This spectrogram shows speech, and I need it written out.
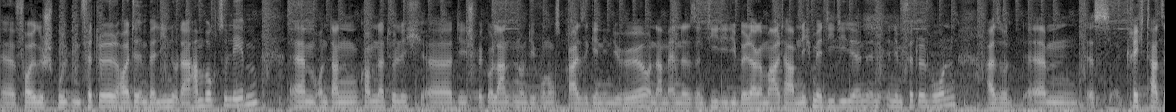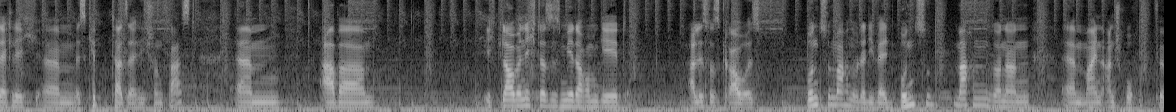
äh, vollgesprühten Viertel heute in Berlin oder Hamburg zu leben. Ähm, und dann kommen natürlich äh, die Spekulanten und die Wohnungspreise gehen in die Höhe und am Ende sind die, die die Bilder gemalt haben, nicht mehr die, die in, in, dem Viertel wohnen. Also ähm, es kriegt tatsächlich, ähm, es kippt tatsächlich schon fast. Ähm, aber ich glaube nicht, dass es mir darum geht, alles, was grau ist, bunt zu machen oder die Welt bunt zu machen, sondern mein Anspruch für,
